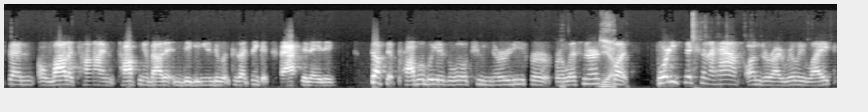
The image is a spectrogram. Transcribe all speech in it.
spend a lot of time talking about it and digging into it because I think it's fascinating stuff that probably is a little too nerdy for, for listeners, Yeah. but 46 and a half under I really like.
